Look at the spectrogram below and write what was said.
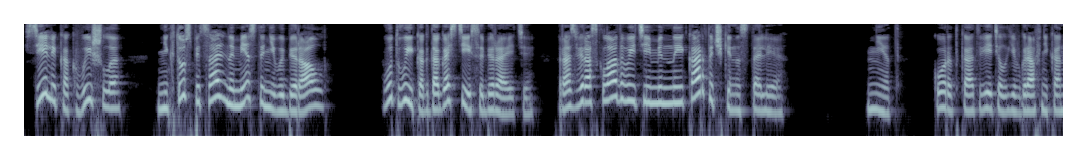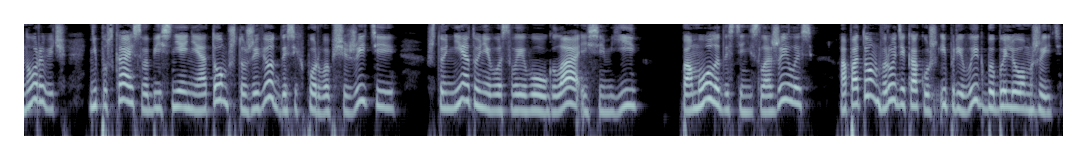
Сели, как вышло. Никто специально место не выбирал. Вот вы, когда гостей собираете, разве раскладываете именные карточки на столе?» «Нет», коротко ответил Евграф Никанорович, не пускаясь в объяснение о том, что живет до сих пор в общежитии, что нет у него своего угла и семьи, по молодости не сложилось, а потом вроде как уж и привык бы былем жить,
